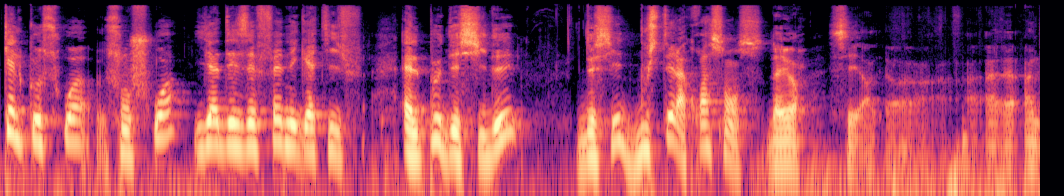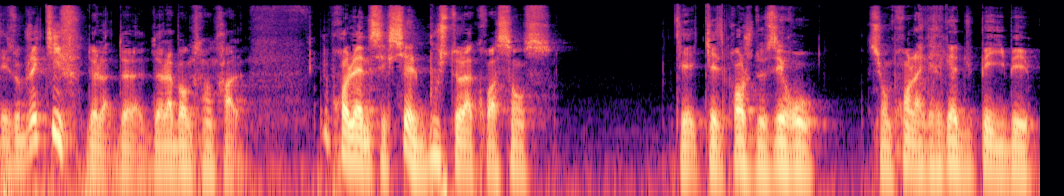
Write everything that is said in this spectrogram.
quel que soit son choix, il y a des effets négatifs. Elle peut décider d'essayer de booster la croissance. D'ailleurs, c'est un, des objectifs de la, Banque centrale. Le problème, c'est que si elle booste la croissance, qui est, proche de zéro, si on prend l'agrégat du PIB,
